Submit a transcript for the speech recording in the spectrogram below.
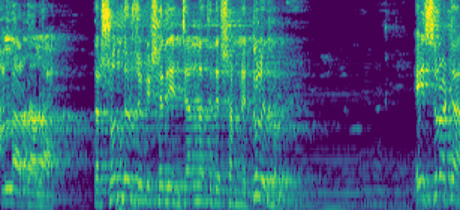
আল্লাহ তাআলা তার সৌন্দর্যকে সেদিন জান্নাতীদের সামনে তুলে ধরবে। এই সূরাটা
